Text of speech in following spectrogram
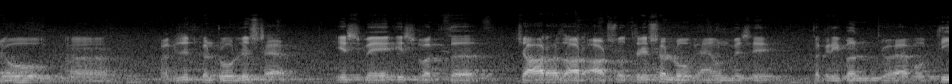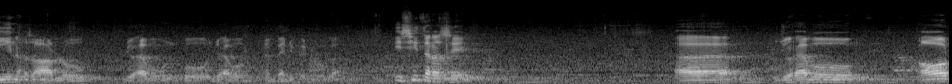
जो एग्ज़िट कंट्रोल लिस्ट है, इसमें इस वक्त चार हज़ार आठ सौ तिरसठ लोग हैं, उनमें से तकरीबन जो है वो तीन हज़ार लोग जो है वो उनको जो है वो बेनिफिट होगा। इसी तरह से जो है वो और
